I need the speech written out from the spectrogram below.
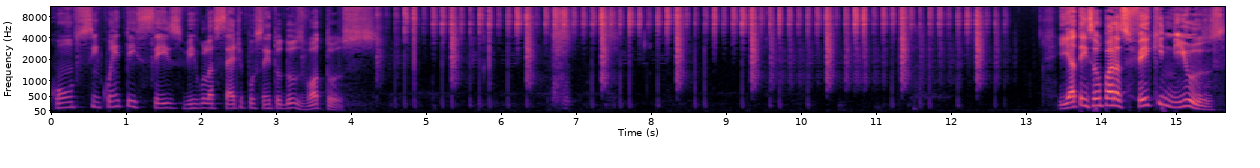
com 56,7% dos votos. E atenção para as fake news.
